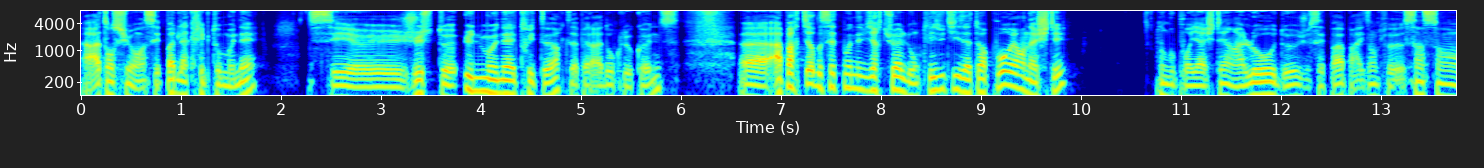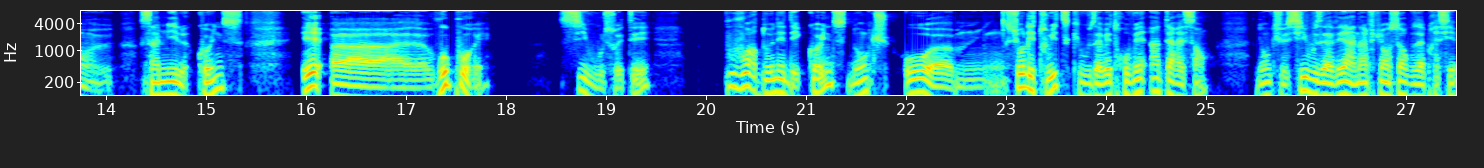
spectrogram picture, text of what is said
Attention, hein, c'est pas de la crypto-monnaie, c'est euh, juste une monnaie Twitter qui s'appellerait donc le Coins. Euh, à partir de cette monnaie virtuelle, donc les utilisateurs pourraient en acheter. Vous pourriez acheter un lot de, je sais pas, par exemple 500, 5000 coins. Et euh, vous pourrez, si vous le souhaitez, pouvoir donner des coins donc sur les tweets que vous avez trouvés intéressants. Donc si vous avez un influenceur que vous appréciez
